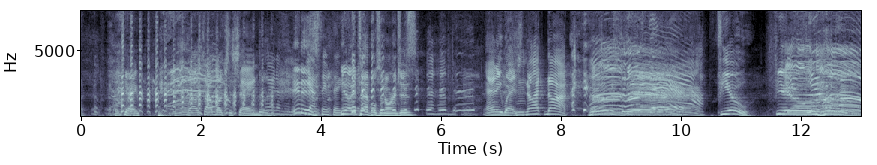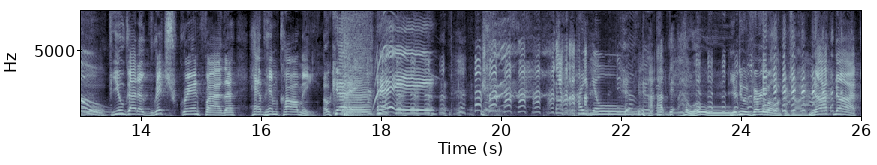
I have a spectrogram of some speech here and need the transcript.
okay. well, it's almost the same. It is. Yeah, same thing. You know, it's apples and oranges. Anyways, knock, knock. Who's there? Few. Few. Few. Few got a rich grandfather. Have him call me. Okay. Hey. Hi-yo. Uh, hello. You're doing very well, Uncle Johnny. Knock, knock.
